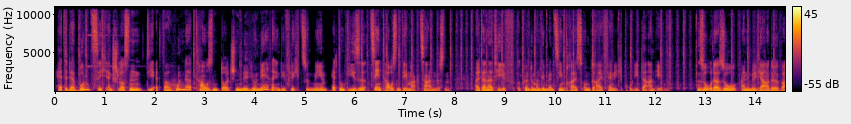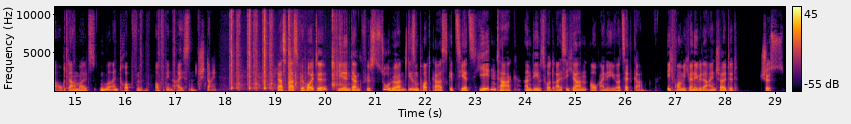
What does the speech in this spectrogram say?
Hätte der Bund sich entschlossen, die etwa 100.000 deutschen Millionäre in die Pflicht zu nehmen, hätten diese 10.000 D-Mark zahlen müssen. Alternativ könnte man den Benzinpreis um drei Pfennig pro Liter anheben. So oder so, eine Milliarde war auch damals nur ein Tropfen auf den heißen Stein. Das war's für heute. Vielen Dank fürs Zuhören. Diesen Podcast gibt's jetzt jeden Tag, an dem es vor 30 Jahren auch eine EOZ gab. Ich freue mich, wenn ihr wieder einschaltet. Tschüss.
